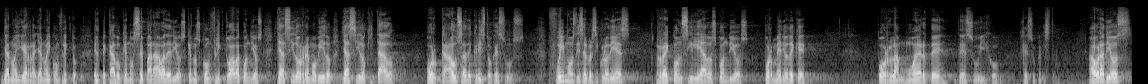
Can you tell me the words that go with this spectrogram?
Ya no hay guerra, ya no hay conflicto. El pecado que nos separaba de Dios, que nos conflictuaba con Dios, ya ha sido removido, ya ha sido quitado por causa de Cristo Jesús. Fuimos, dice el versículo 10, reconciliados con Dios por medio de qué? Por la muerte de su Hijo Jesucristo. Ahora Dios,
